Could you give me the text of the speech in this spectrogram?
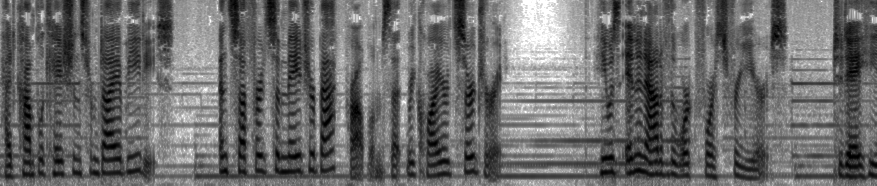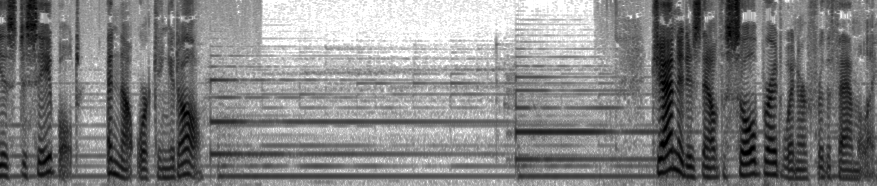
had complications from diabetes, and suffered some major back problems that required surgery. He was in and out of the workforce for years. Today he is disabled and not working at all. Janet is now the sole breadwinner for the family.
